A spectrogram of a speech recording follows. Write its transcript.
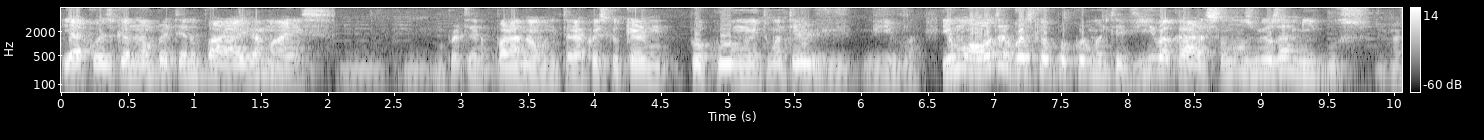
e é a coisa que eu não pretendo parar jamais. Não, pretendo parar não. Então é a coisa que eu quero, procuro muito manter vi- viva. E uma outra coisa que eu procuro manter viva, cara, são os meus amigos. né?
